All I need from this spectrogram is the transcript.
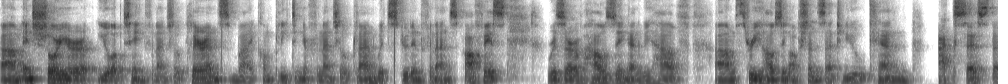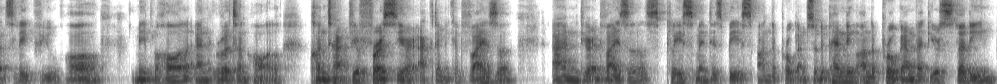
Um, ensure you you obtain financial clearance by completing your financial plan with Student Finance Office. Reserve housing, and we have um, three housing options that you can access. That's Lakeview Hall, Maple Hall, and Riverton Hall. Contact your first year academic advisor and your advisor's placement is based on the program. So depending on the program that you're studying,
